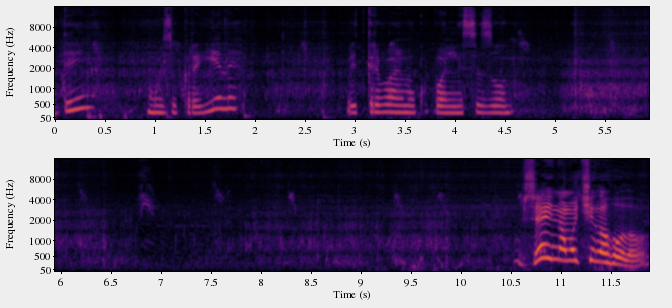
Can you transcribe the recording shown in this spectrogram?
день, ми з України. Відкриваємо купальний сезон. Вже й намочила голову.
